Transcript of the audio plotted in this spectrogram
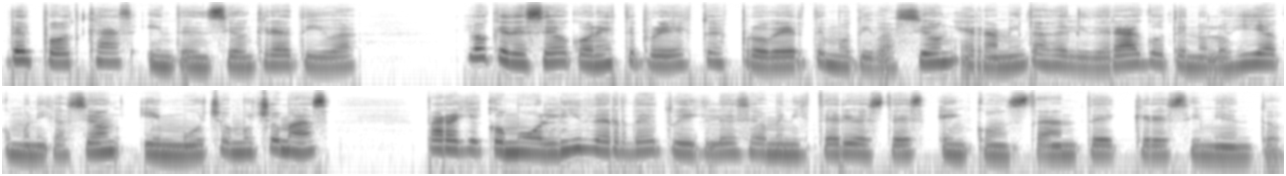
del podcast Intención Creativa. Lo que deseo con este proyecto es proveerte motivación, herramientas de liderazgo, tecnología, comunicación y mucho, mucho más para que como líder de tu iglesia o ministerio estés en constante crecimiento.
